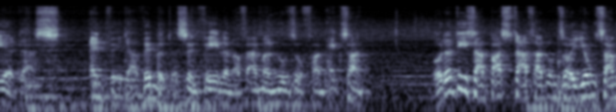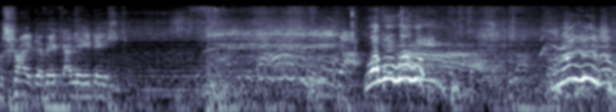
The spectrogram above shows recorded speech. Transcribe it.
ihr das? Entweder wimmelt es in Wählen auf einmal nur so von Hexern, oder dieser Bastard hat unsere Jungs am Scheideweg erledigt. Wow, wow, wow, wow. Wow, wow, wow.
